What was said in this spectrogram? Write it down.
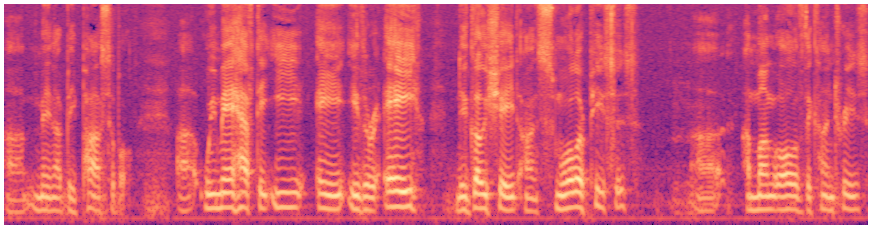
Uh, may not be possible. Uh, we may have to e- a, either A, negotiate on smaller pieces uh, among all of the countries,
